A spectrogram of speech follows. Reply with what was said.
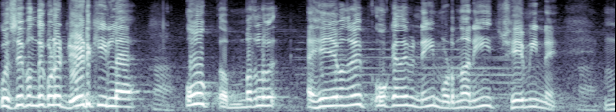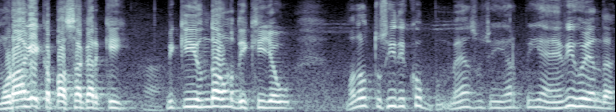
ਕਿਸੇ ਬੰਦੇ ਕੋਲੇ ਡੇਢ ਕਿੱਲਾ ਹੈ। ਉਹ ਮਤਲਬ ਇਹੋ ਜਿਹੇ ਬੰਦੇ ਉਹ ਕਹਿੰਦੇ ਵੀ ਨਹੀਂ ਮੁੜਨਾ ਨਹੀਂ 6 ਮਹੀਨੇ। ਮੁੜਾਂਗੇ ਇੱਕ ਪਾਸਾ ਕਰਕੇ। ਵੀ ਕੀ ਹੁੰਦਾ ਹੁਣ ਦੇਖੀ ਜਾਊ। ਮਤਲਬ ਤੁਸੀਂ ਦੇਖੋ ਮੈਂ ਸੋਚਿਆ ਯਾਰ ਵੀ ਐਂ ਵੀ ਹੋ ਜਾਂਦਾ।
